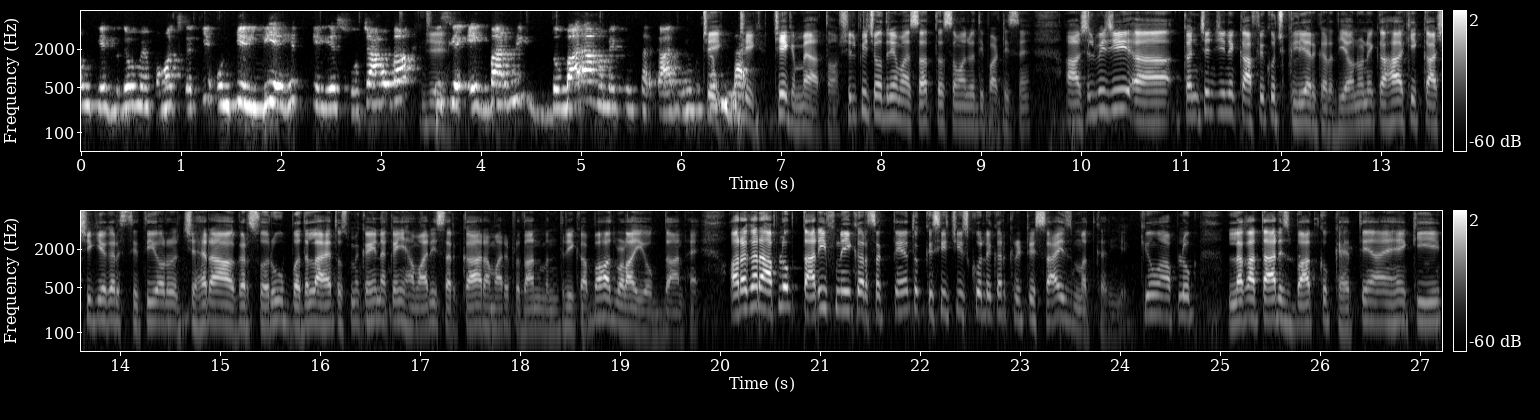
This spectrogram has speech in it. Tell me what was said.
उनके हृदयों में पहुँच करके उनके लिए हित के लिए सोचा होगा। इसलिए एक बार नहीं दोबारा हमें फिर सरकार में ठीक है मैं आता हूँ। शिल्पी चौधरी हमारे साथ समाजवादी पार्टी से हैं। शिल्पी जी आ, कंचन जी ने काफ़ी कुछ क्लियर कर दिया। उन्होंने कहा कि काशी की अगर स्थिति और चेहरा अगर स्वरूप बदला है तो उसमें कहीं ना कहीं हमारी सरकार हमारे प्रधानमंत्री का बहुत बड़ा योगदान है। और अगर आप लोग तारीफ़ नहीं कर सकते हैं तो किसी चीज़ को लेकर क्रिटिसाइज मत करिए। क्यों आप लोग लगातार इस बात को कहते आए हैं कि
